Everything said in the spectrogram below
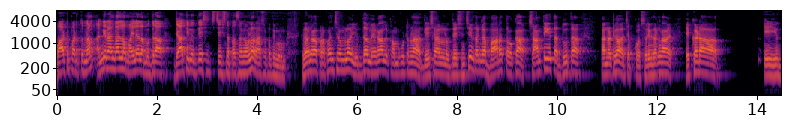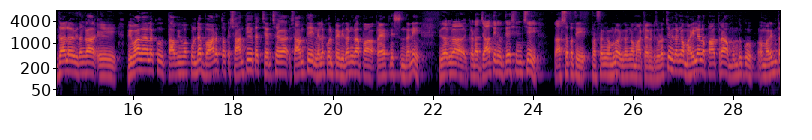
పాటుపడుతున్నాం అన్ని రంగాల్లో మహిళల ముద్ర జాతిని ఉద్దేశించి చేసిన ప్రసంగంలో రాష్ట్రపతి ముర్ము. విధంగా ప్రపంచంలో యుద్ధ మేఘాలు కమ్ముకుంటున్న దేశాలను ఉద్దేశించి విధంగా భారత్ ఒక శాంతియుత దూత అన్నట్టుగా చెప్పుకోవచ్చు. ఈ విధంగా ఎక్కడ ఈ యుద్ధాలు విధంగా ఈ వివాదాలకు తావివ్వకుండా భారత్ ఒక శాంతియుత చర్చగా శాంతి నెలకొల్పే విధంగా ప- ప్రయత్నిస్తుందని విధంగా ఇక్కడ జాతిని ఉద్దేశించి రాష్ట్రపతి ప్రసంగంలో ఈ విధంగా మాట్లాడినట్టు చూడొచ్చు. ఈ విధంగా మహిళల పాత్ర ముందుకు మరింత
